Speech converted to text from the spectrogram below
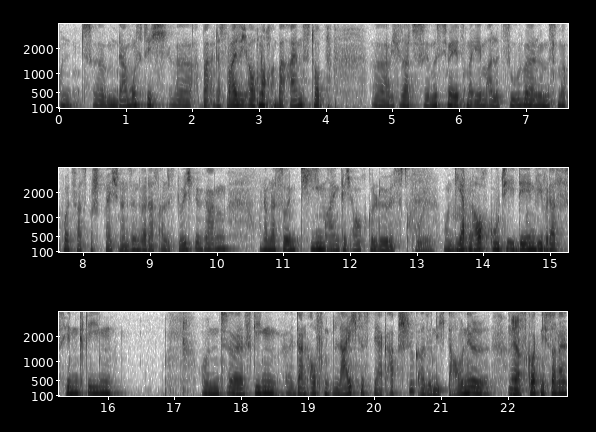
Und ähm, da musste ich, äh, aber das weiß ich auch noch, bei einem Stop äh, habe ich gesagt, ihr müsst mir jetzt mal eben alle zuhören, wir müssen mal kurz was besprechen. Dann sind wir das alles durchgegangen und haben das so im Team eigentlich auch gelöst. Cool. Und die hatten auch gute Ideen, wie wir das hinkriegen. Und äh, es ging äh, dann auf ein leichtes Bergabstück, also nicht Downhill, Ja. weiß Gott nicht, sondern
